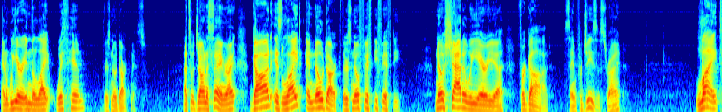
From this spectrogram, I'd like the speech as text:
and we are in the light with Him, there's no darkness. That's what John is saying, right? God is light and no dark. There's no 50 50 no shadowy area for God. Same for Jesus, right? Light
